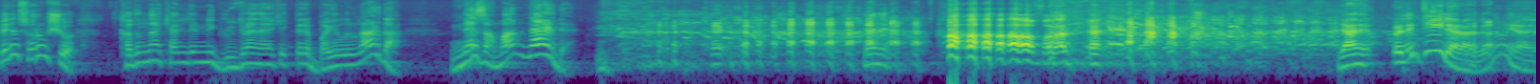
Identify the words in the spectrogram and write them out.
Benim sorum şu. Kadınlar kendilerini güldüren erkeklere bayılırlar da ne zaman nerede? yani falan. Yani, yani öyle değil herhalde değil mi yani?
